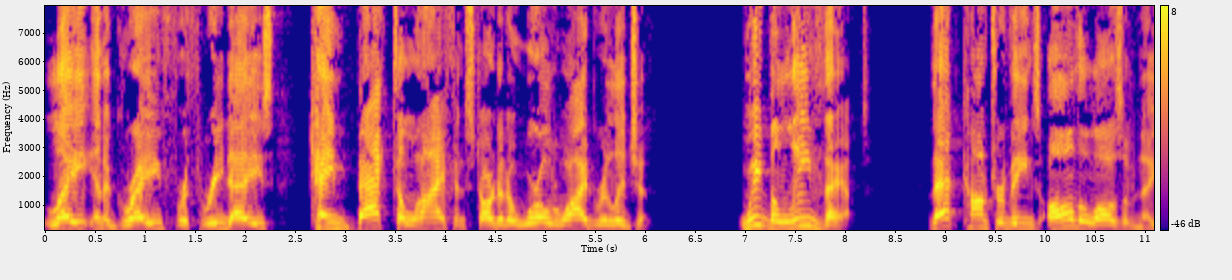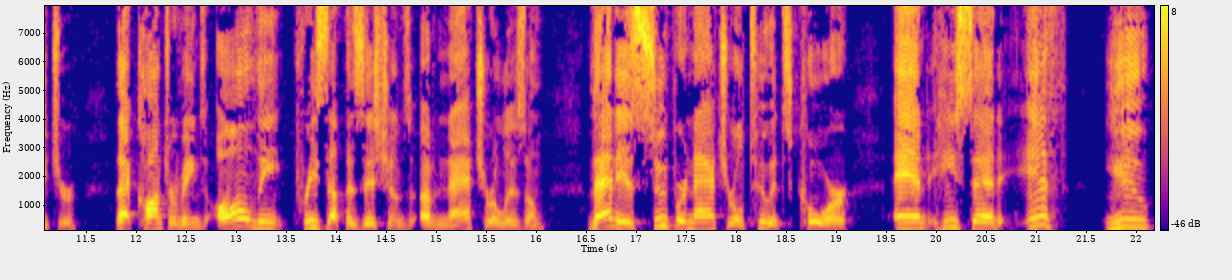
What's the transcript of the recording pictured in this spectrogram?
lay in a grave for three days, came back to life and started a worldwide religion. We believe that. That contravenes all the laws of nature. That contravenes all the presuppositions of naturalism. That is supernatural to its core. And he said, if you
